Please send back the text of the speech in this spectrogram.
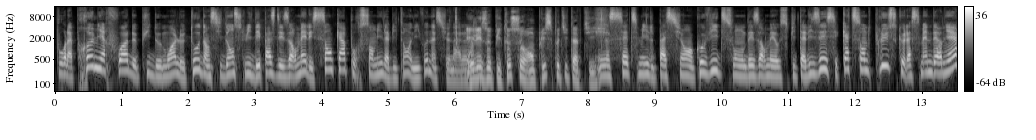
Pour la première fois depuis deux mois, le taux d'incidence, lui, dépasse désormais les 100 cas pour 100 000 habitants au niveau national. Et les hôpitaux se remplissent petit à petit. 7 000 patients Covid sont désormais hospitalisés. C'est 400 de plus que la semaine dernière.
